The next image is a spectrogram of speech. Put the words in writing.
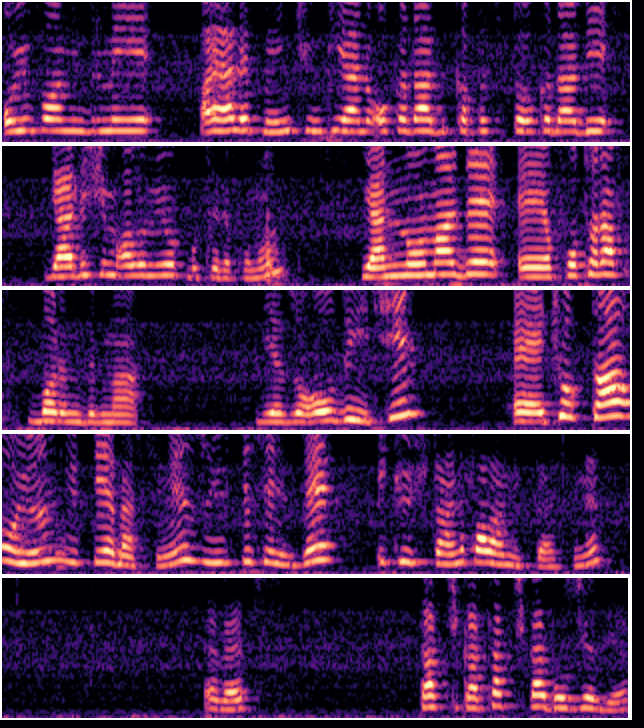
oyun falan indirmeyi hayal etmeyin. Çünkü yani o kadar bir kapasite, o kadar bir yerleşim alanı yok bu telefonun. Yani normalde e, fotoğraf barındırma cihazı olduğu için e, çok daha oyun yükleyemezsiniz. Yükleseniz de 2-3 tane falan yüklersiniz. Evet. Tak çıkar tak çıkar bozacağız ya.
